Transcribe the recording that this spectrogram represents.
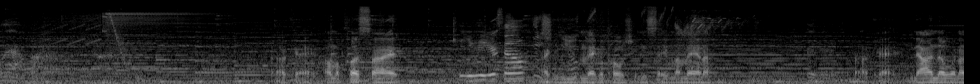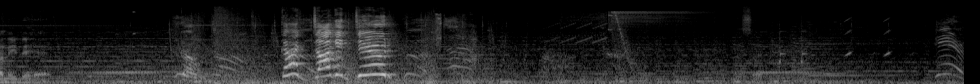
wow. Okay, on the plus side, Can you heal yourself? I can use Mega Potion to save my mana. Okay. Okay, now I know what I need to hit. Go. God dog it, dude! Here.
